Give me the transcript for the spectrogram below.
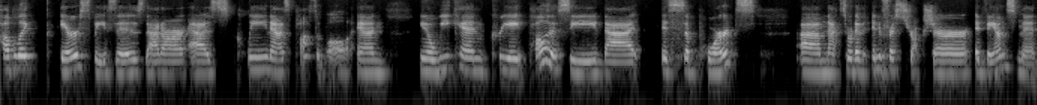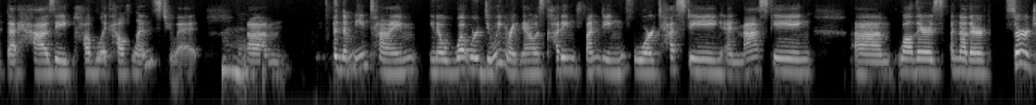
public air spaces that are as clean as possible. And you know we can create policy that is supports um, that sort of infrastructure advancement that has a public health lens to it. Mm-hmm. um, in the meantime you know what we're doing right now is cutting funding for testing and masking. Um, while there's another surge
